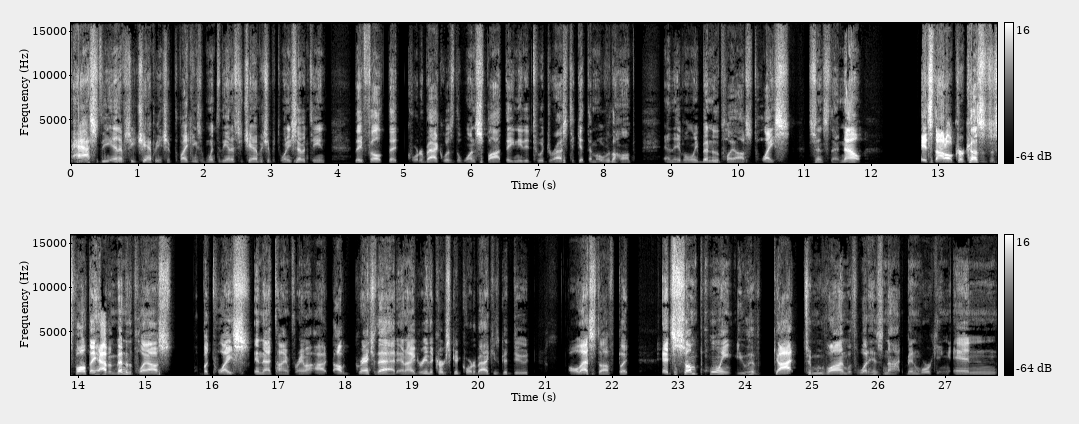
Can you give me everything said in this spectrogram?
past the NFC Championship. The Vikings went to the NFC Championship in 2017. They felt that quarterback was the one spot they needed to address to get them over the hump, and they've only been to the playoffs twice since then. Now, it's not all Kirk Cousins' fault. They haven't been to the playoffs but twice in that time frame. I, will grant you that, and I agree that Kirk's a good quarterback. He's a good dude all that stuff. But at some point, you have got to move on with what has not been working. And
